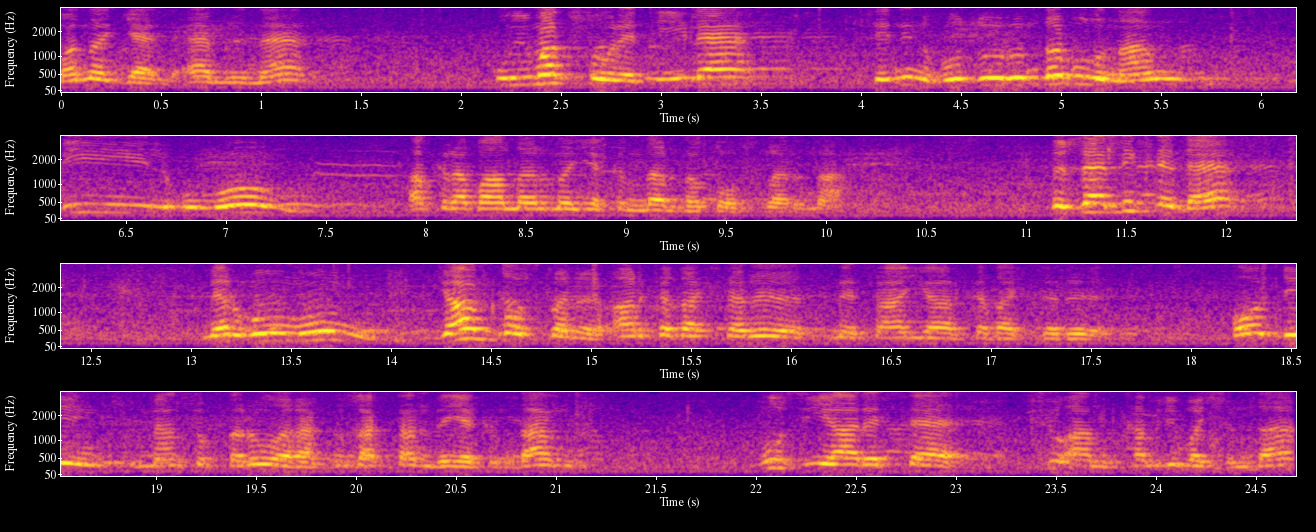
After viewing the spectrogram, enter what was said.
bana gel emrine uymak suretiyle senin huzurunda bulunan bil umum akrabalarına, yakınlarına, dostlarına. Özellikle de merhumun can dostları, arkadaşları, mesai arkadaşları, holding mensupları olarak uzaktan ve yakından bu ziyarette şu an kabri başında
